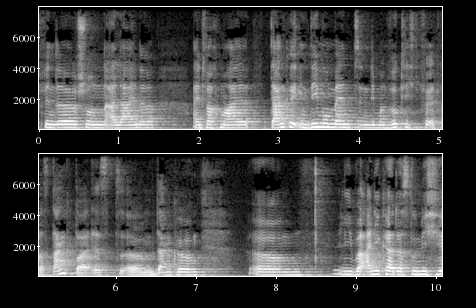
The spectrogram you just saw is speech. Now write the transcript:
finde schon alleine einfach mal Danke in dem Moment, in dem man wirklich für etwas dankbar ist. Ähm, danke, ähm, liebe Annika, dass du mich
